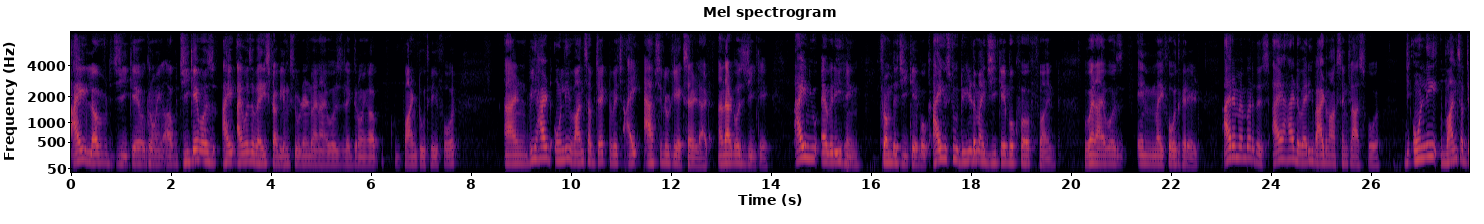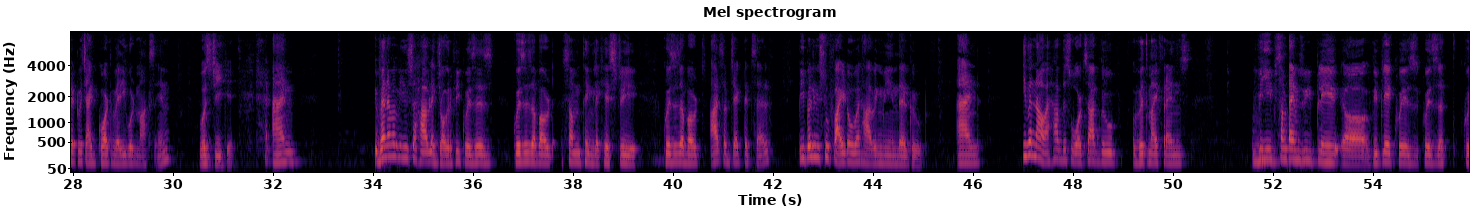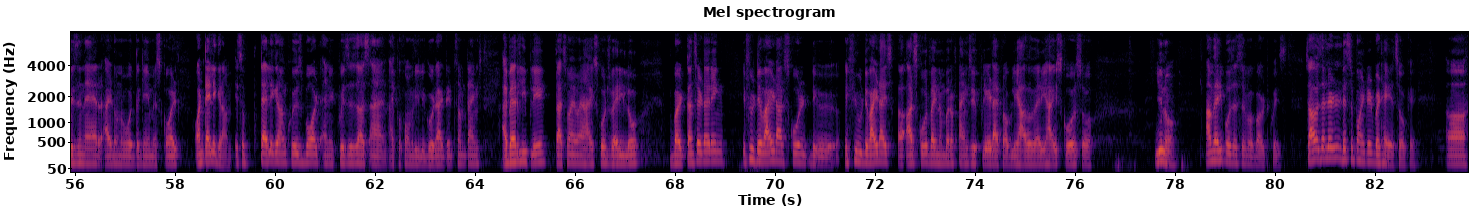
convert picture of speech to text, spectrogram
I loved gk growing up. Gk was i i was a very struggling student when i was like growing up one two three four. And we had only one subject which i absolutely excelled at and that was gk i knew everything from the gk book. I used to read my gk book for fun when i was in my fourth grade. I remember this. I had very bad marks in class 4. The only one subject which I got very good marks in was GK. And whenever we used to have like geography quizzes, quizzes about something like history, quizzes about our subject itself, people used to fight over having me in their group. And even now, I have this WhatsApp group with my friends we sometimes we play uh we play quiz quiz Quizinaire i don't know what the game is called on telegram. It's a telegram quiz bot and it quizzes us and i perform really good at it sometimes. I barely play that's why my high score is very low. But considering if you divide our score uh, if you divide uh, our score by number of times we've played i probably have a very high score. So you know i'm very possessive about quiz so I was a little disappointed, but hey, it's okay. Uh,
